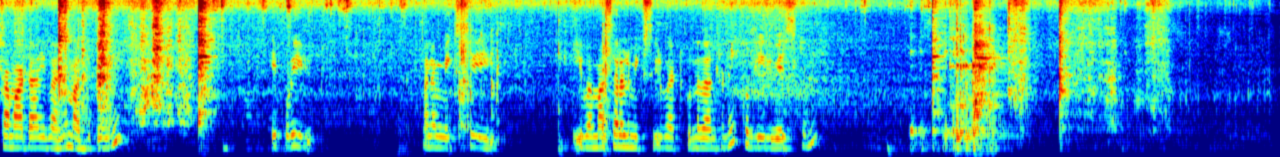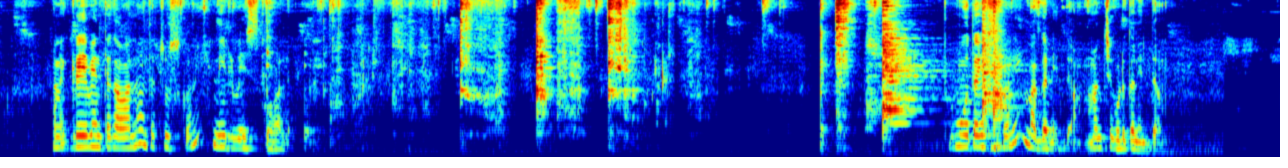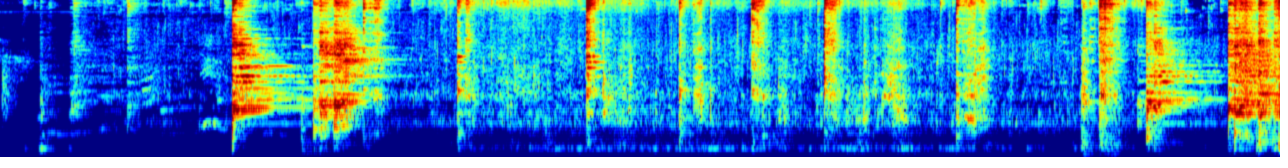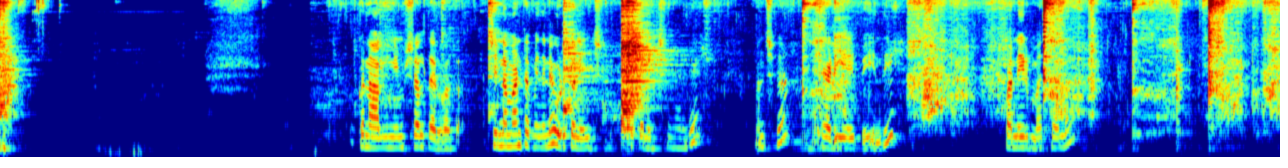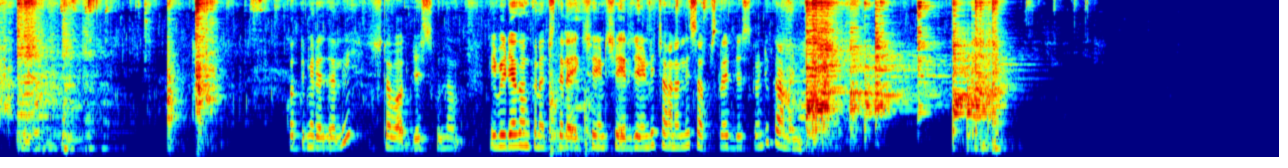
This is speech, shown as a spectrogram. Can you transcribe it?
టమాటా ఇవన్నీ మగ్గిపోయి ఇప్పుడు మనం మిక్సీ ఇవ మసాలాలు మిక్సీలు పట్టుకున్న దాంట్లోనే కొన్ని నీళ్ళు వేసుకొని మన గ్రేవీ ఎంత కావాలో అంత చూసుకొని నీళ్ళు వేసుకోవాలి. ఇప్పుడు మూత వేసుకొని మగ్గనిద్దాం మంచిగా ఉడకనిద్దాం. ఒక నాలుగు నిమిషాల తర్వాత చిన్న మంట మీదనే ఉడకనించి ఉడకనిచ్చిందండి. మంచిగా రెడీ అయిపోయింది. పన్నీర్ మసాలా. కొత్తిమీర జల్లి స్టవ్ ఆఫ్ చేసుకుందాం. ఈ వీడియో కనుక నచ్చితే లైక్ చేయండి షేర్ చేయండి ఛానల్ని సబ్స్క్రైబ్ చేసుకోండి కామెంట్ చేయండి.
